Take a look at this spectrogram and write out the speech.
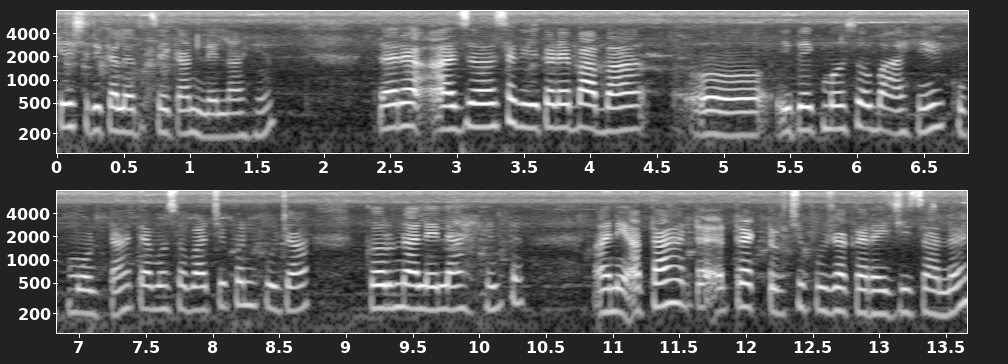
केशरी कलरचं एक आणलेलं आहे. तर आज सगळीकडे बाबा इथे एक मसोबा आहे खूप मोठा. त्या मसोबाची पण पूजा करून आलेल्या आहेत आणि आता ट्रॅ ट्रॅक्टरची पूजा करायची चालू आहे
